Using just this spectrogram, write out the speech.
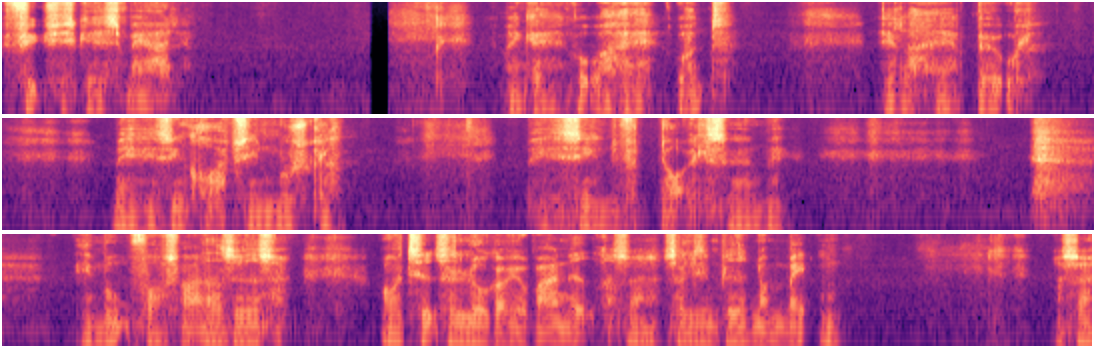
fysiske smerte. Man kan gå og have ondt, eller have bøvl med sin krop, sine muskler, med sin fordøjelse, med immunforsvaret osv., så over tid, så lukker vi jo bare ned, og så, så er det ligesom blevet normalen. Og så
